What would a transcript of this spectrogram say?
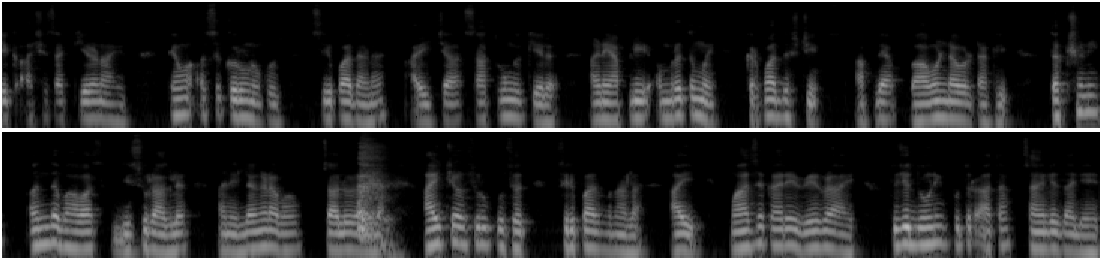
एक आशेचा किरण आहे तेव्हा असं करू नकोस. श्रीपादानं आईच्या सात्वंग केलं. आणि आपली अमृतमय कृपादृष्टी आपल्या भावंडावर टाकली. तक्षणी अंध भावास दिसू लागलं आणि लंगडा भाव चालू लागला. आईचे अश्रू पुसत श्रीपाद म्हणाला आई माझं कार्य वेगळं आहे. तुझे दोन्ही पुत्र आता चांगले झाले आहेत.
